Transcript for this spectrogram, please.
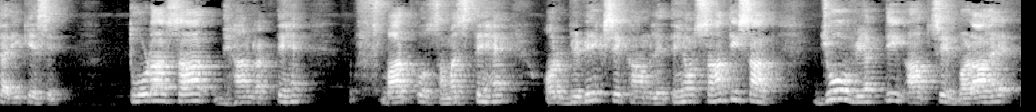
तरीके से थोड़ा सा ध्यान रखते हैं, बात को समझते हैं और विवेक से काम लेते हैं और साथ ही साथ जो व्यक्ति आपसे बड़ा है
